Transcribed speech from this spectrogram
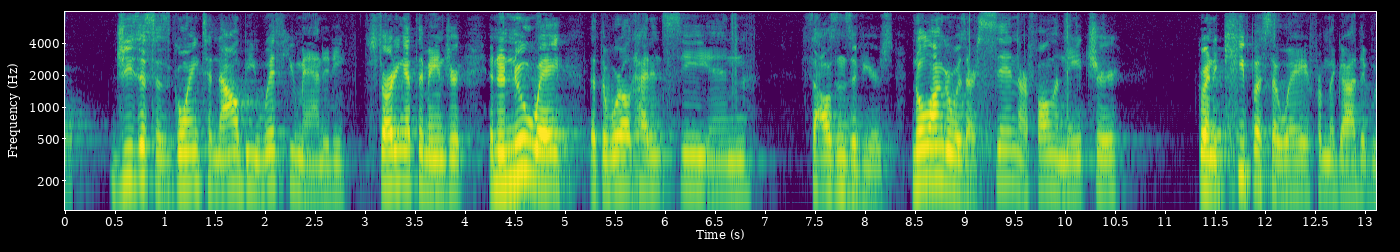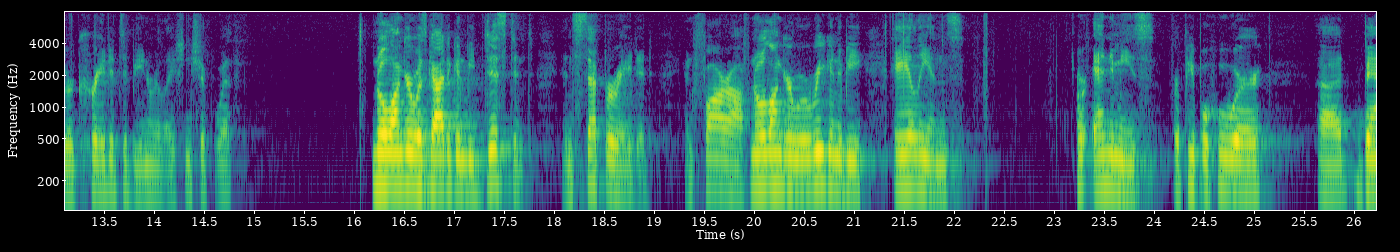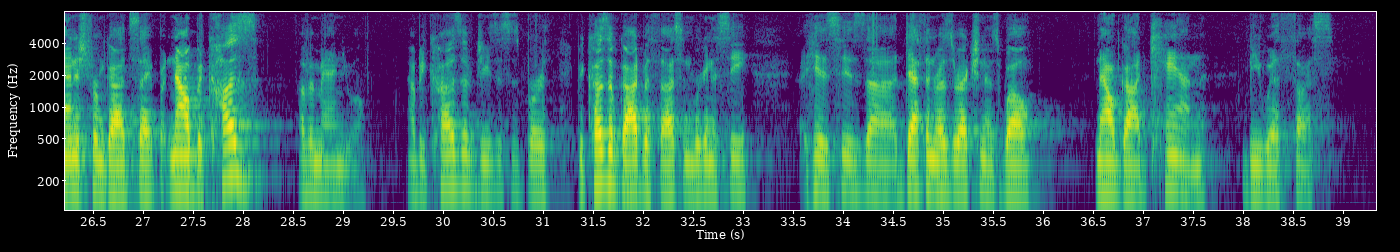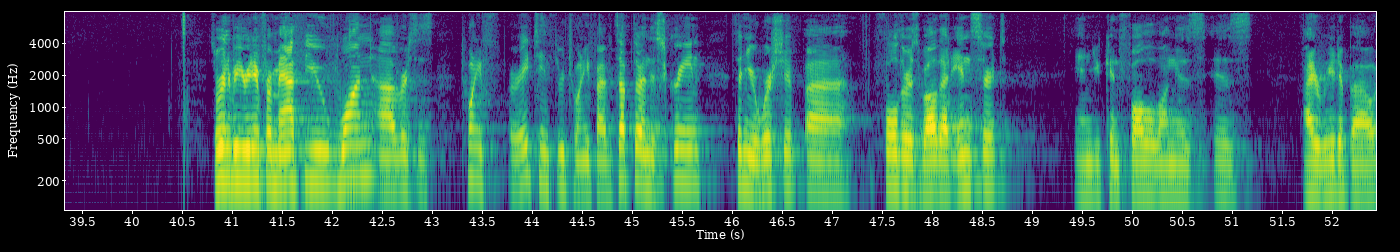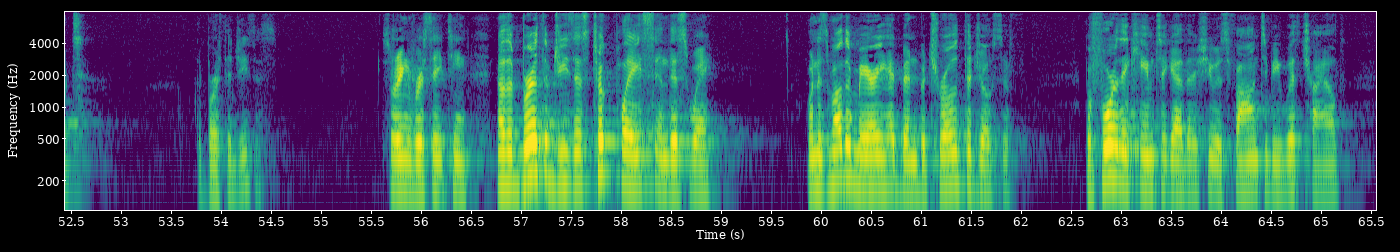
Jesus is going to now be with humanity, starting at the manger, in a new way that the world hadn't seen in thousands of years. No longer was our sin, our fallen nature, going to keep us away from the God that we were created to be in relationship with. No longer was God going to be distant and separated and far off. No longer were we going to be aliens or enemies or people who were uh, banished from God's sight. But now, because of Emmanuel, now because of Jesus' birth, because of God with us, and we're going to see his, his uh, death and resurrection as well, now God can be with us. So we're going to be reading from Matthew 1, uh, verses 20, or 18 through 25. It's up there on the screen. It's in your worship uh, folder as well, that insert. And you can follow along as, as I read about the birth of Jesus. Starting in verse 18. Now, the birth of Jesus took place in this way. When his mother Mary had been betrothed to Joseph, before they came together, she was found to be with child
